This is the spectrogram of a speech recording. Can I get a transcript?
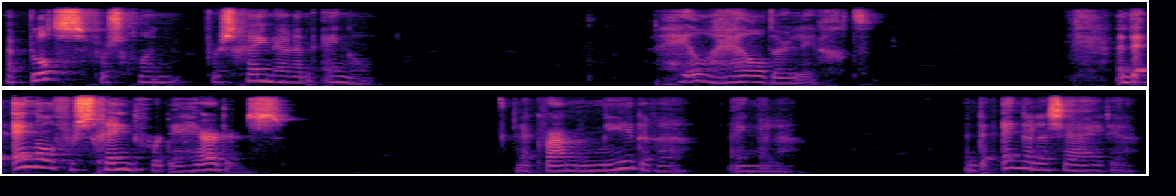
En plots verscheen er een engel. Een heel helder licht. En de engel verscheen voor de herders. En er kwamen meerdere engelen. En de engelen zeiden,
